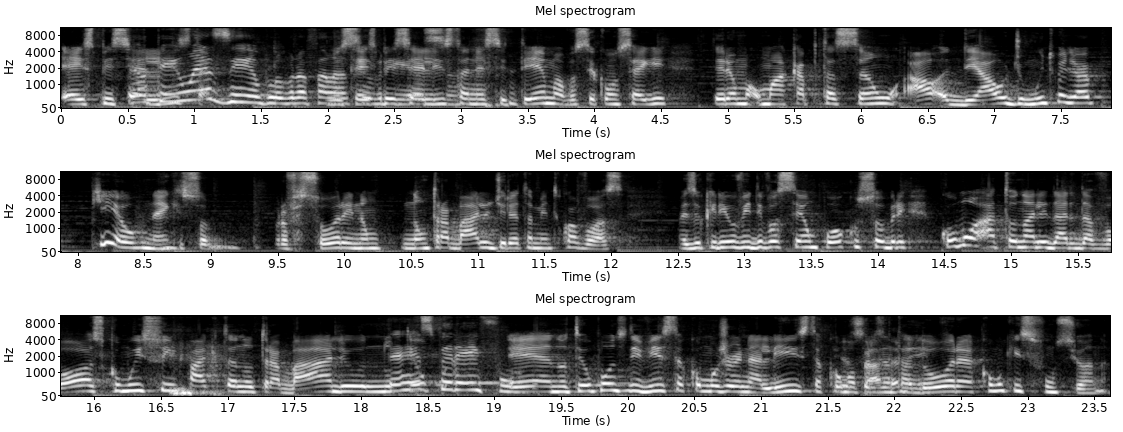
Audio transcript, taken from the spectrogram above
é Eu especialista. tenho um exemplo para falar você é sobre especialista isso. nesse tema, você consegue ter uma, uma captação de áudio muito melhor que eu, né? Que sou professora e não, não trabalho diretamente com a voz. Mas eu queria ouvir de você um pouco sobre como a tonalidade da voz, como isso impacta no trabalho, no Até teu, respirei fundo. é, no teu ponto de vista como jornalista, como Exatamente. apresentadora, como que isso funciona?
